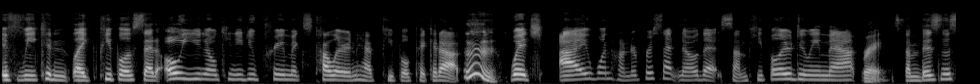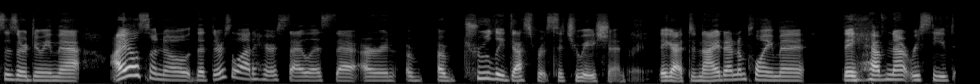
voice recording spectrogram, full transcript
if we can, like, people have said, oh, you know, can you do premix color and have people pick it up? Mm, Which I 100% know that some people are doing that. right. Some businesses are doing that. I also know that there's a lot of hairstylists that are in a, a truly desperate situation. Right. They got denied unemployment. They have not received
